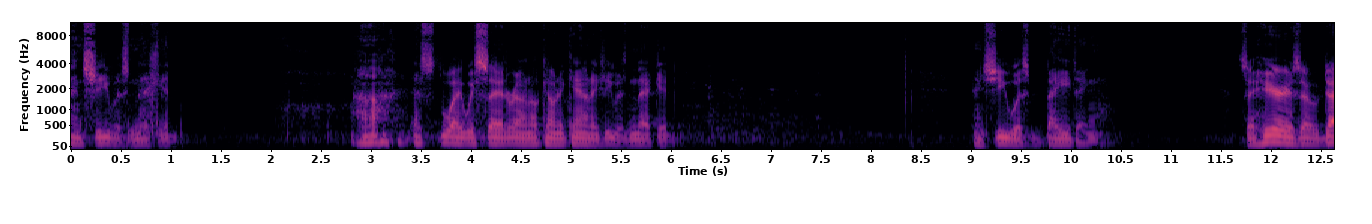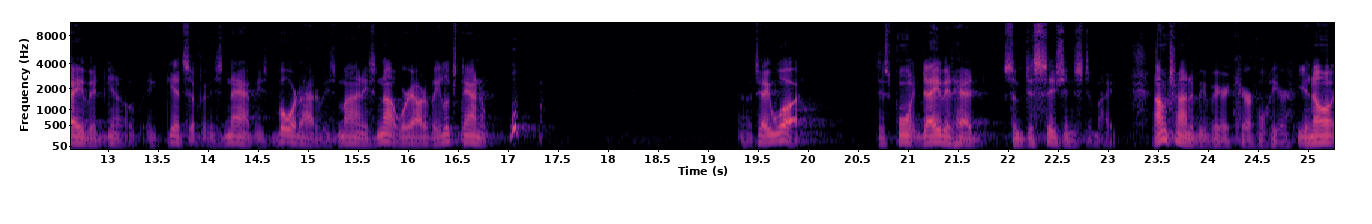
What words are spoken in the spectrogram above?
And she was naked. Huh? That's the way we say it around Oconee County. She was naked. And she was bathing. So here is oh David, you know, he gets up from his nap, he's bored out of his mind, he's not where he ought to be. He looks down and whoop. I'll tell you what, at this point, David had some decisions to make. I'm trying to be very careful here. You know,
